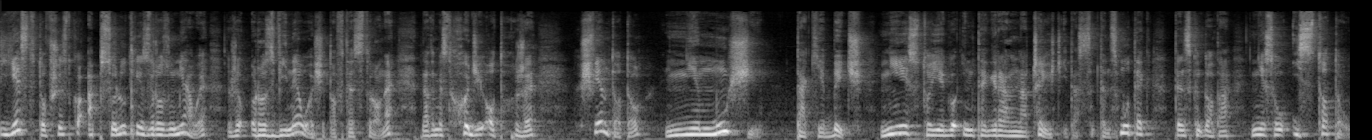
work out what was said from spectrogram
jest to wszystko absolutnie zrozumiałe, że rozwinęło się to w tę stronę, natomiast chodzi o to, że święto to nie musi takie być. Nie jest to jego integralna część i ta, ten smutek, tęsknota nie są istotą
